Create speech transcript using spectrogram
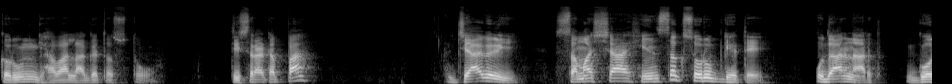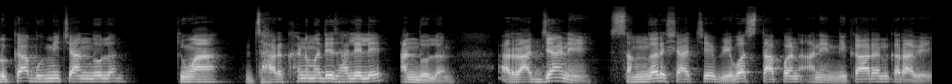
करून घ्यावा लागत असतो. तिसरा टप्पा ज्यावेळी समस्या हिंसक स्वरूप घेते उदाहरणार्थ गोरखा भूमीचे आंदोलन किंवा झारखंडमध्ये झालेले आंदोलन राज्याने संघर्षाचे व्यवस्थापन आणि निकारण करावे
